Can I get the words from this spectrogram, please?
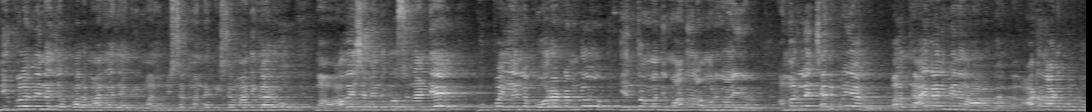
నీ కులమేందో చెప్పాలి? మాదిగా జాతి మన మిస్టర్ మందకృష్ణ మాది గారు. మా ఆవేశం ఎందుకు వస్తుందంటే ముప్పై ఏళ్ళ పోరాటంలో ఎంతో మంది మాదిగలు అమరులయ్యారు. అమరులే చనిపోయారు. వాళ్ళ త్యాగాన్ని మీద ఆటలాడుకుంటూ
